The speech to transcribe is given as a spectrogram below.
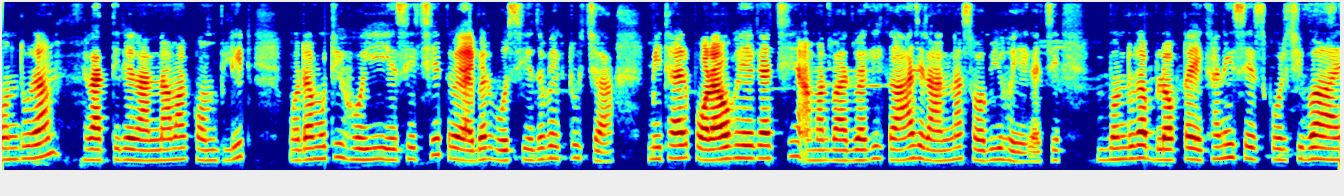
বন্ধুরা, রাত্রিরে রান্না আমার কমপ্লিট মোটামুটি হয়েই এসেছে, তো এবার বসিয়ে দেবো একটু চা। মিঠাইয়ের পড়াও হয়ে গেছে, আমার বাদবাকি কাজ, রান্না সবই হয়ে গেছে। বন্ধুরা, ব্লগটা এখানেই শেষ করছি বাই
